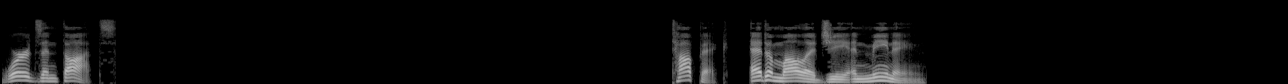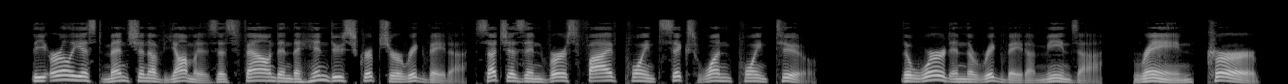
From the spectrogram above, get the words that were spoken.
words and thoughts. Topic: Etymology and meaning. The earliest mention of yamas is found in the Hindu scripture Rigveda, such as in verse 5.61.2. The word in the Rigveda means a rein, curb,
